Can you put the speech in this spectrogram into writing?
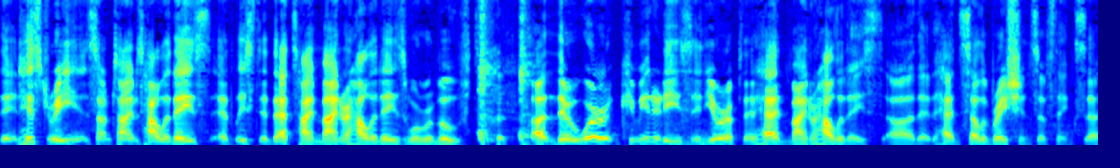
in history, sometimes holidays, at least at that time, minor holidays were removed. Uh, there were communities in Europe that had minor holidays, uh, that had celebrations of things. Uh,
